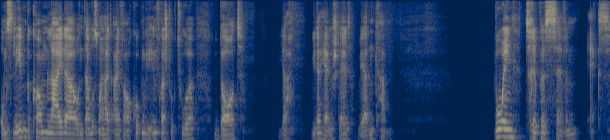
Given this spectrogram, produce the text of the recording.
ums Leben gekommen, leider. Und da muss man halt einfach auch gucken, wie die Infrastruktur dort ja, wiederhergestellt werden kann. Boeing 777X.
